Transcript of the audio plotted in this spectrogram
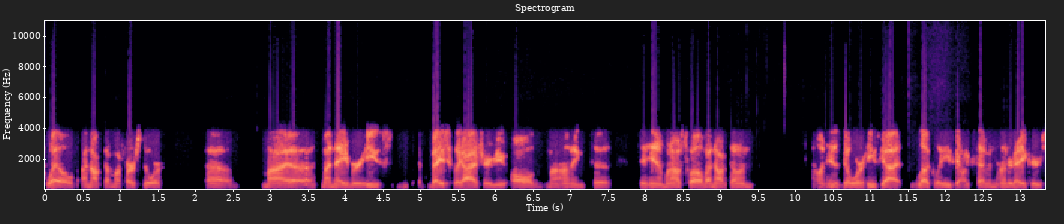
12, I knocked on my first door. Uh, my uh, my neighbor, he's basically I attribute all my hunting to to him. When I was 12, I knocked on on his door. He's got luckily he's got like 700 acres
